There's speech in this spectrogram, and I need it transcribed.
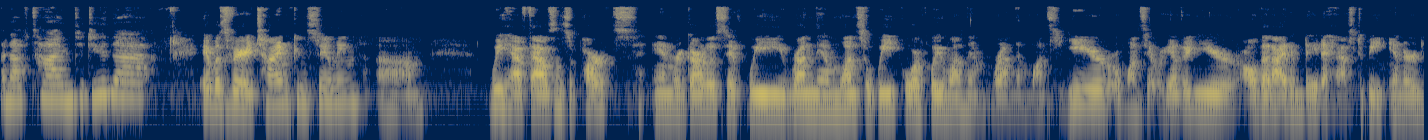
enough time to do that? It was very time consuming. Um, we have thousands of parts, and regardless if we run them once a week or if we run them run them once a year or once every other year, all that item data has to be entered.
